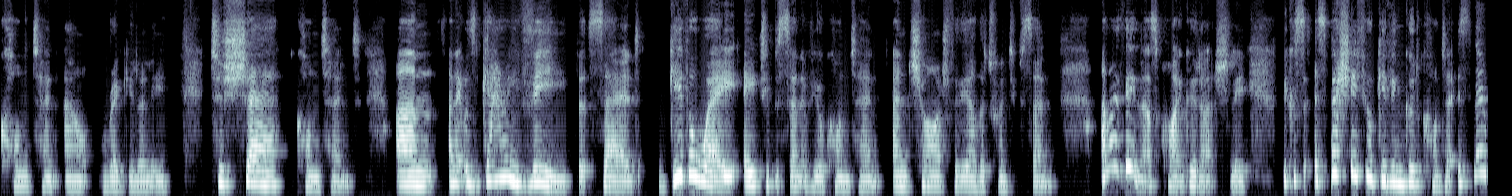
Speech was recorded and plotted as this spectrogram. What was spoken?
content out regularly, to share content. Um, and it was Gary Vee that said, give away 80% of your content and charge for the other 20%. And I think that's quite good actually, because especially if you're giving good content, there's no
